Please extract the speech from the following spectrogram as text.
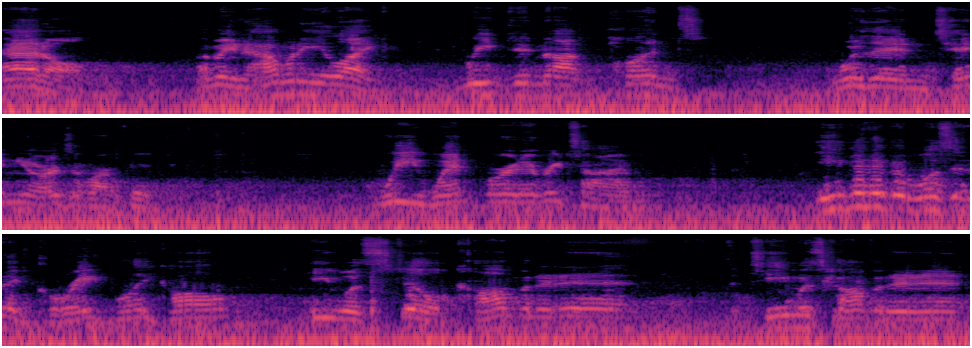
at all. I mean, how many like we did not punt within ten yards of our fifty. We went for it every time. Even if it wasn't a great play call, he was still confident in it. The team was confident in it.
